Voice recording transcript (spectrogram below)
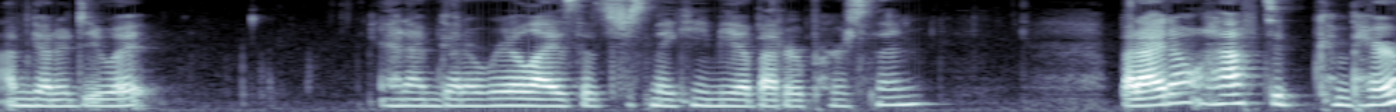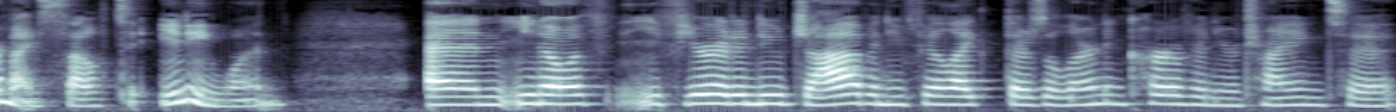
I'm going to do it. And I'm going to realize that's just making me a better person. But I don't have to compare myself to anyone. And you know, if if you're at a new job and you feel like there's a learning curve and you're trying to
